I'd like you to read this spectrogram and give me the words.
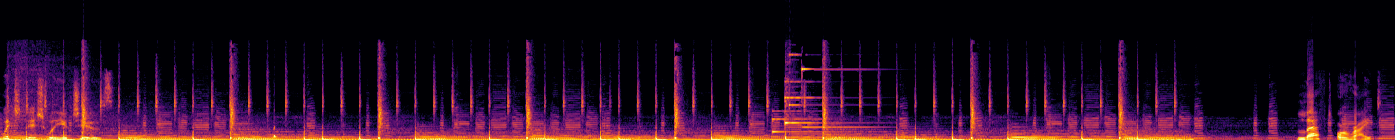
Which dish will you choose? Left or right?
